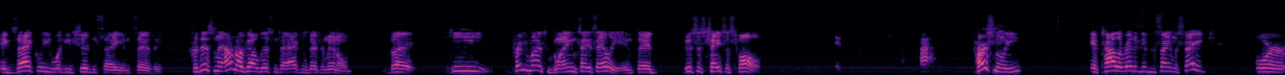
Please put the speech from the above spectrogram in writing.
exactly what he shouldn't say and says it. For this man, I don't know if y'all listen to Actions Detrimental, but he pretty much blamed Chase Elliott and said this is Chase's fault. Personally, if Tyler Reddick did the same mistake, or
